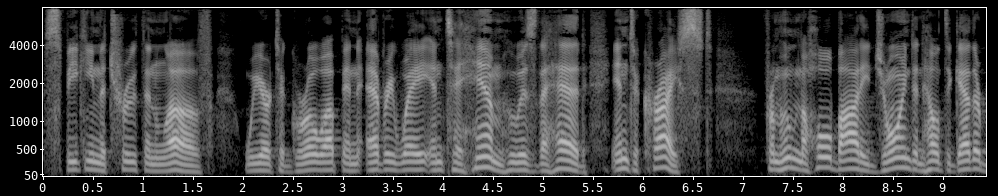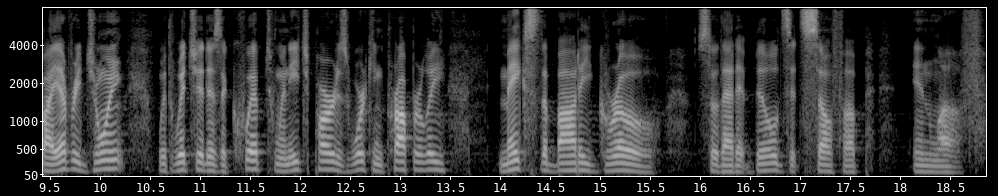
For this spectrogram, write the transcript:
speaking the truth in love, we are to grow up in every way into Him who is the head, into Christ, from whom the whole body, joined and held together by every joint with which it is equipped when each part is working properly, makes the body grow so that it builds itself up in love.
